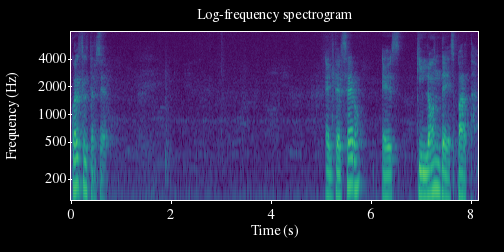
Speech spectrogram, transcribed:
¿Cuál es el tercero? El tercero es Quilón de Esparta,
